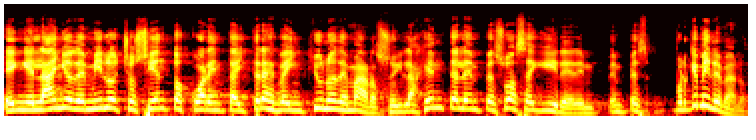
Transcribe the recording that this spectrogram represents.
en el año de 1843, 21 de marzo, y la gente le empezó a seguir. Em, porque mire, hermano,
